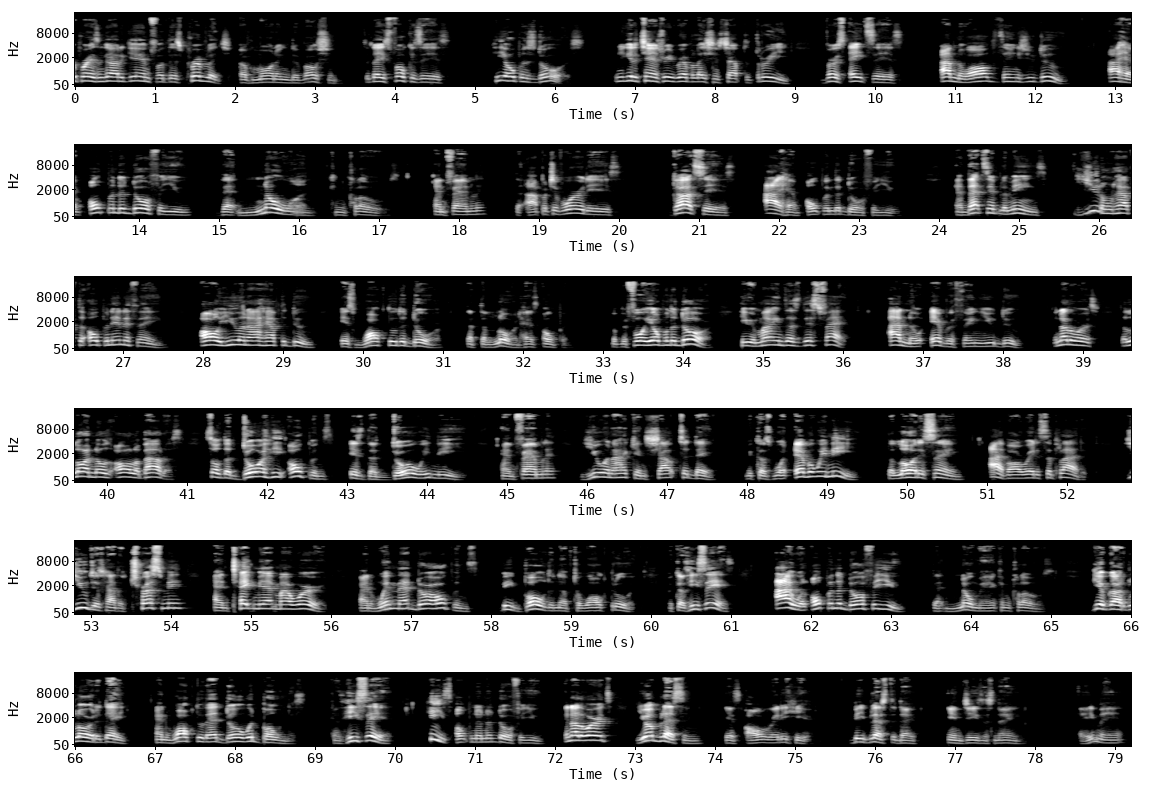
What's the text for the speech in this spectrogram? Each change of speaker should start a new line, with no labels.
We're praising God again for this privilege of morning devotion. Today's focus is He opens doors. When you get a chance, read Revelation chapter 3, verse 8 says, I know all the things you do. I have opened a door for you that no one can close. And family, the operative word is God says, I have opened the door for you. And that simply means you don't have to open anything. All you and I have to do is walk through the door that the Lord has opened. But before he opened the door, he reminds us this fact I know everything you do. In other words, the Lord knows all about us. So the door he opens is the door we need. And family, you and I can shout today because whatever we need, the Lord is saying, I've already supplied it. You just have to trust me and take me at my word. And when that door opens, be bold enough to walk through it. Because he says, I will open the door for you that no man can close. Give God glory today and walk through that door with boldness. Because he said, He's opening the door for you. In other words, your blessing is already here. Be blessed today in Jesus' name. Amen.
